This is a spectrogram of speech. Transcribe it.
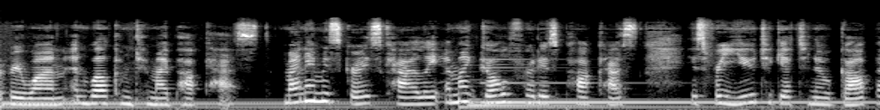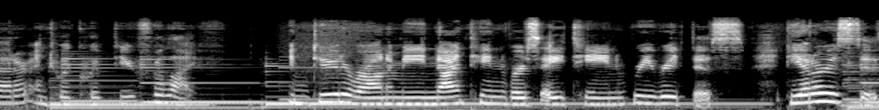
everyone, and welcome to my podcast. My name is Grace Kylie, and my goal for this podcast is for you to get to know God better and to equip you for life. In Deuteronomy 19, verse 18, we read this The other is this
